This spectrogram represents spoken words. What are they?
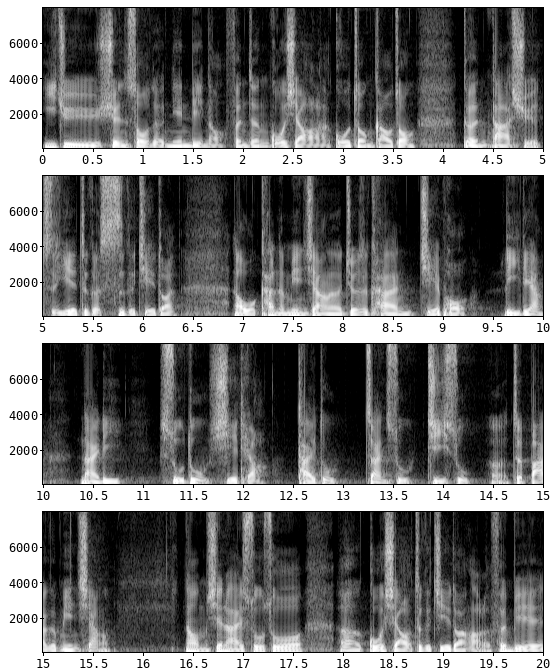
依据选手的年龄哦，分成国小啊、国中、高中跟大学、职业这个四个阶段。那我看的面相呢，就是看解剖、力量、耐力、速度、协调、态度、战术、技术，呃，这八个面相。那我们先来说说呃国小这个阶段好了，分别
